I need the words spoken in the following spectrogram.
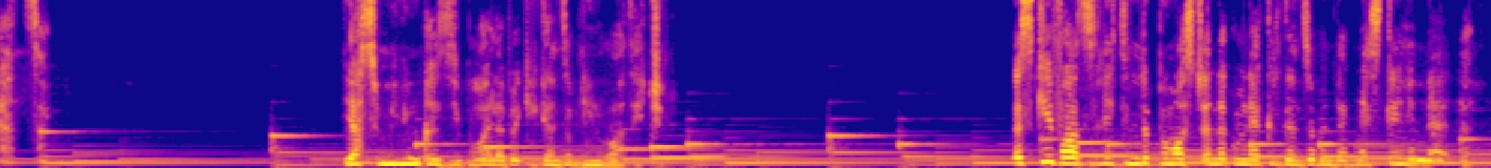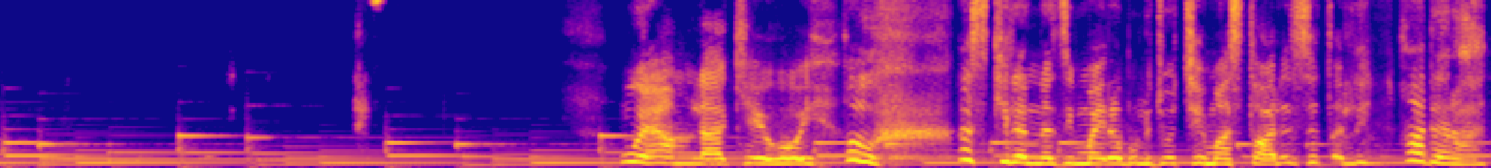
ገንዘብ ያስሚንም ከዚህ በኋላ በቂ ገንዘብ ሊኖራት አይችልም። እስኪ ፋዝሌትን ልብ ማስጨነቅ ምን ያክል ገንዘብ እንደሚያስገኝ እናያለን። አምላኬ ሆይ! እስኪ ለእነዚህ የማይረቡ ልጆቼ ማስተዋልን ስጥልኝ አደራህን።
